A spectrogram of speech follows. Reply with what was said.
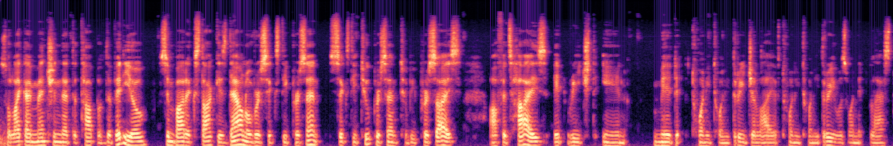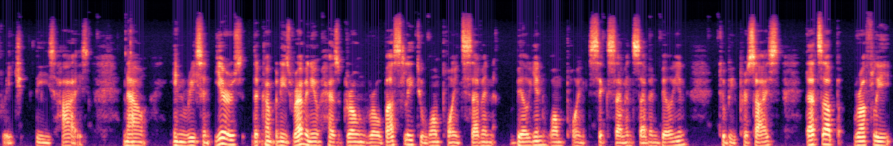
So like I mentioned at the top of the video, Symbotic stock is down over 60%, 62% to be precise, off its highs it reached in mid 2023, July of 2023 was when it last reached these highs. Now, in recent years, the company's revenue has grown robustly to 1.7 billion, 1.677 billion to be precise. That's up roughly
